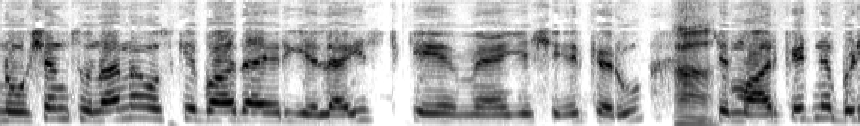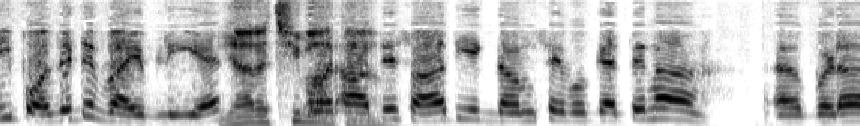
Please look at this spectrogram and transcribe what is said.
नोशन सुना ना उसके बाद आई रियलाइज़ के मैं ये शेयर करूँ हाँ. कि मार्केट ने बड़ी पॉजिटिव वाइब ली है। यार अच्छी बात और आते साथ ही एकदम से वो कहते ना बड़ा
